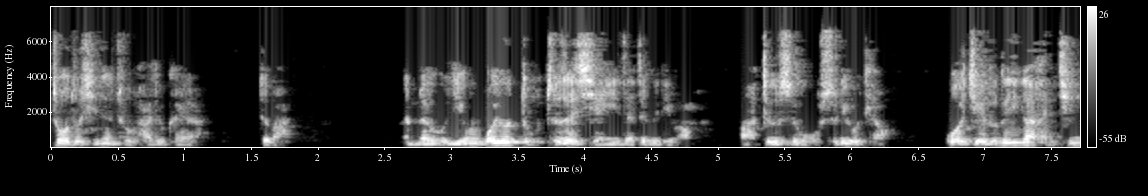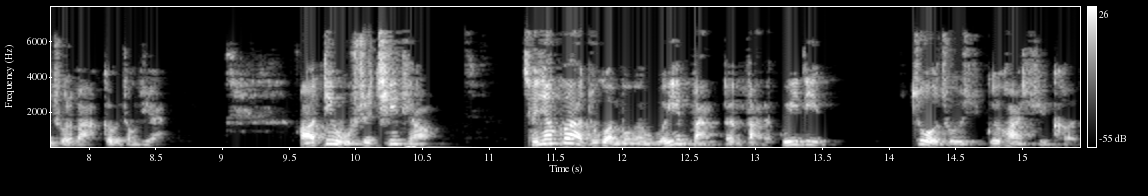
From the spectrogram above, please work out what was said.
做出行政处罚就可以了，对吧？那因为我有渎职的嫌疑在这个地方，啊，这个是五十六条，我解读的应该很清楚了吧，各位同学。好，第五十七条，城乡规划主管部门违反本法的规定，作出规划许可的。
